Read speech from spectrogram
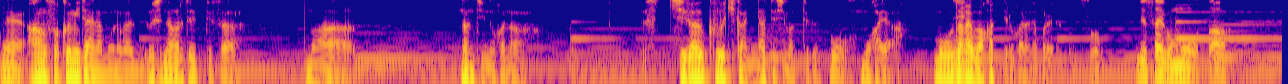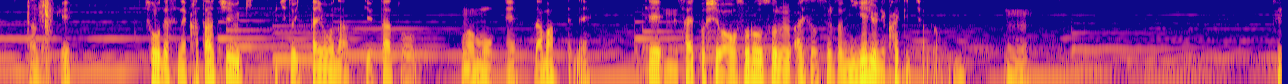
ね、安息みたいなものが失われていってさまあなんていうのかな違う空気感になってしまってるもうもはやもうお互い分かってるからねこれ。そう。で、最後もうさ、なんだっけ？そうですね、片打ち打ちと言ったようなって言った後はもうね、黙ってね。でう、ん斎藤氏は恐る恐る挨拶すると逃げるように帰っていっちゃうんだもんね。うん。で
